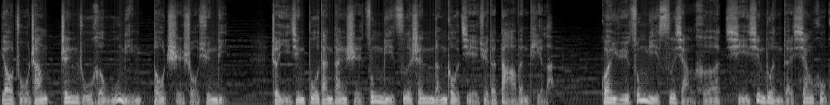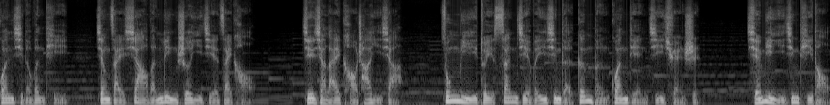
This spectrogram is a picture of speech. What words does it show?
要主张真如和无名都持受熏立。这已经不单单是宗密自身能够解决的大问题了。关于宗密思想和起信论的相互关系的问题，将在下文另设一节再考。接下来考察一下宗密对三界唯心的根本观点及诠释。前面已经提到，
